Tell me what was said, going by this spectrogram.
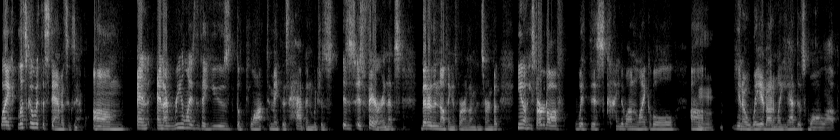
like let's go with the Stamets example. Um, and and I realized that they used the plot to make this happen, which is is is fair, and that's better than nothing as far as I'm concerned. But you know, he started off with this kind of unlikable, um, mm-hmm. you know, way about him. Like he had this wall up,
